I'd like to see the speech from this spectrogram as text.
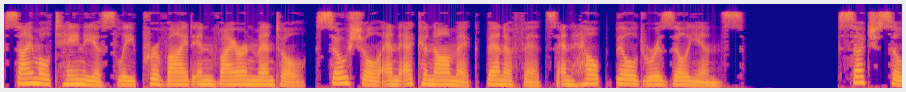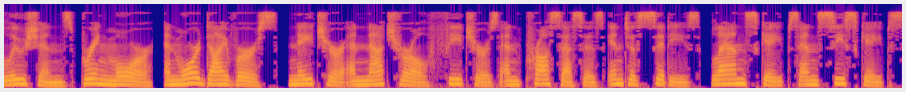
simultaneously provide environmental, social and economic benefits and help build resilience. Such solutions bring more, and more diverse, nature and natural features and processes into cities, landscapes and seascapes,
